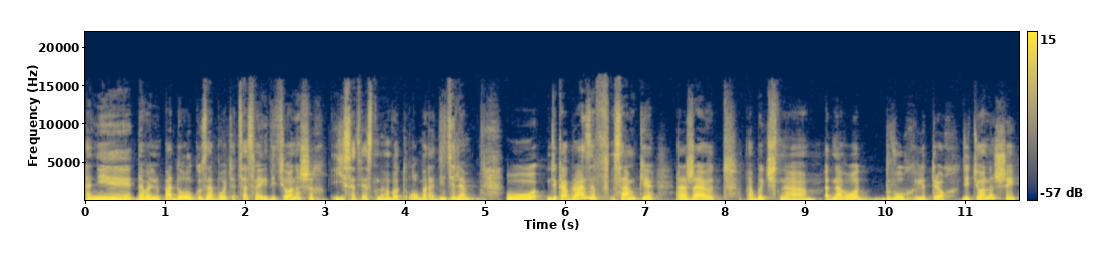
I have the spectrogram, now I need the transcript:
Они довольно подолгу заботятся о своих детенышах и, соответственно, вот оба родителя. У дикобразов самки рожают обычно одного, двух или трех детенышей,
